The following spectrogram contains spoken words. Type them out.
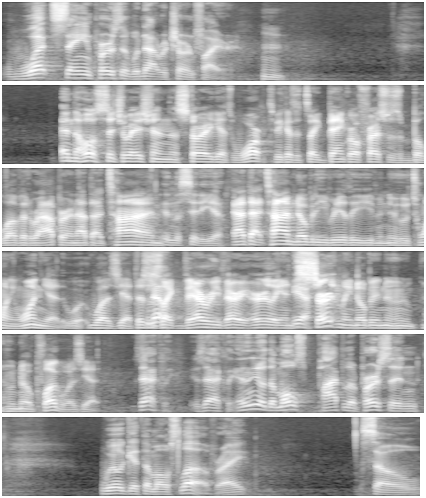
What sane person would not return fire? And the whole situation, the story gets warped because it's like Bankroll Fresh was a beloved rapper, and at that time, in the city. Yeah, at that time, nobody really even knew who 21 yet w- was yet. This was like very, very early, and Yeah. certainly nobody knew who, who No Plug was yet. exactly, exactly. And you know, the most popular person will get the most love, right? So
